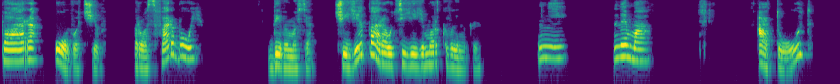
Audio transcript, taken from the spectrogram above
пара овочів? Розфарбуй. Дивимося, чи є пара у цієї морквинки? Ні, нема. А тут,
